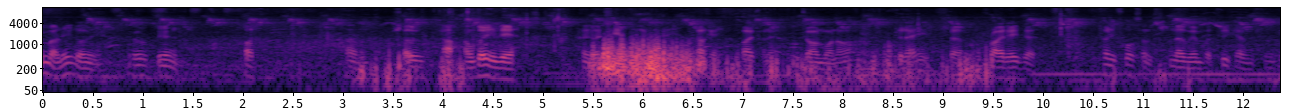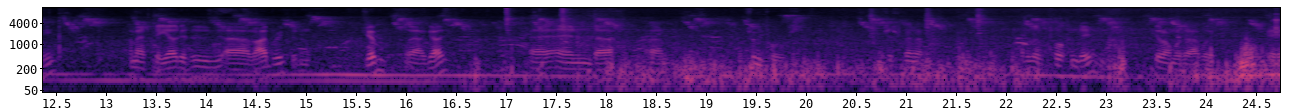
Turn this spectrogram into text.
Remember there, little burn. Um, so oh, I'm going there. I'm going to see. Okay, bye for now. John Wanoa. Today is uh, Friday the 24th of November 2017. I'm at the Otahuhu uh, Library and gym where I go uh, and uh, um, swimming pools. I'm just going to a little talking there and get on with our work. Okay,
